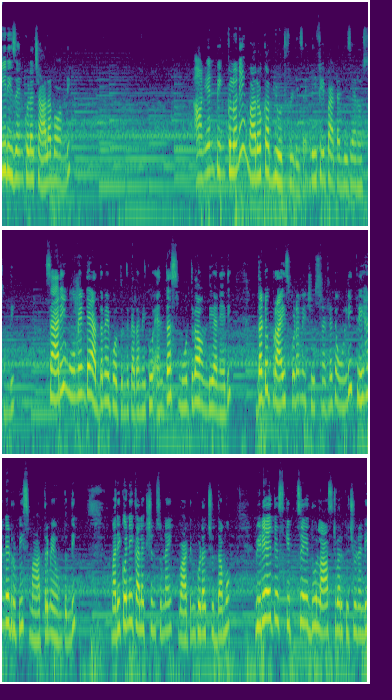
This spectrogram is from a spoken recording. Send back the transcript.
ఈ డిజైన్ కూడా చాలా బాగుంది. ఆనియన్ పింక్లోనే మరొక beautiful design leafy pattern design వస్తుంది. శారీ మూమెంటే అర్థమైపోతుంది కదా మీకు ఎంత స్మూత్గా ఉంది అనేది. దట్ ప్రైస్ కూడా మీరు చూసినట్లయితే ఓన్లీ త్రీ హండ్రెడ్ రూపీస్ మాత్రమే ఉంటుంది. మరికొన్ని కలెక్షన్స్ ఉన్నాయి వాటిని కూడా చూద్దాము. వీడియో అయితే స్కిప్ చేయొద్దు లాస్ట్ వరకు చూడండి.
